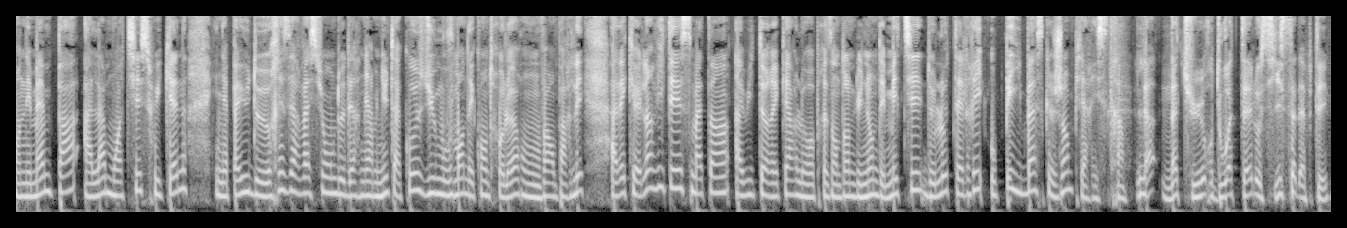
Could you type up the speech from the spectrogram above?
On n'est même pas à la moitié ce week-end. Il n'y a pas eu de réservation de dernière minute à cause du mouvement des contrôleurs. On va en parler avec l'invité ce matin à 8h15, le représentant de l'Union des métiers de l'hôtellerie au Pays Basque, Jean-Pierre Istre. La nature doit-elle aussi s'adapter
